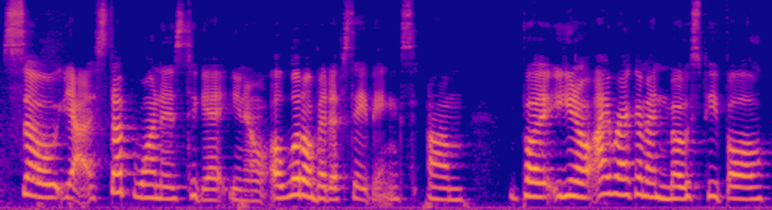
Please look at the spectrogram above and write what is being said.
So yeah, step one is to get, you know, a little bit of savings. Um, but you know, I recommend most people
